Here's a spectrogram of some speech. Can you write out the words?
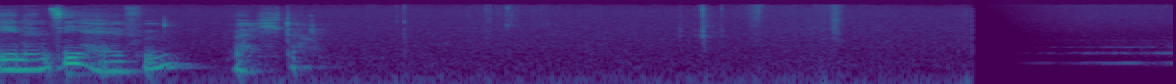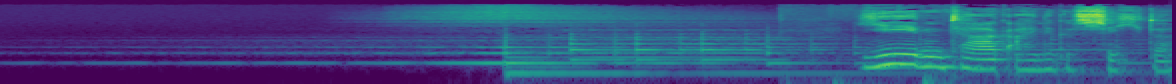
denen sie helfen möchte. Jeden Tag eine Geschichte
